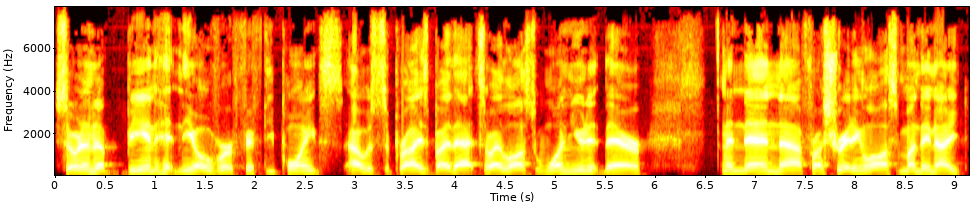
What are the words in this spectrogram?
So it ended up being hitting the over 50 points. I was surprised by that. So I lost one unit there. And then uh, frustrating loss Monday night.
